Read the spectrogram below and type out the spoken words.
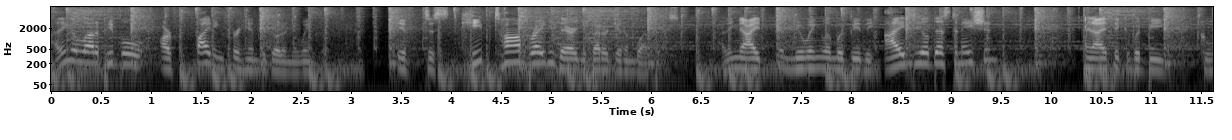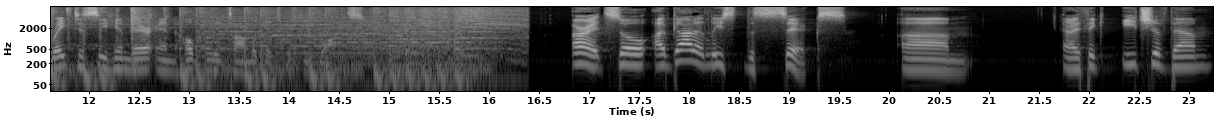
I think a lot of people are fighting for him to go to New England. If to keep Tom Brady there, you better get him weapons. I think New England would be the ideal destination, and I think it would be great to see him there, and hopefully Tom will get to what he wants. All right, so I've got at least the six, um, and I think each of them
